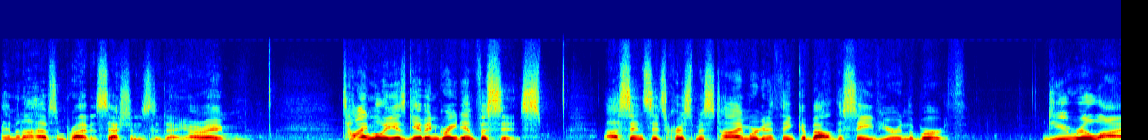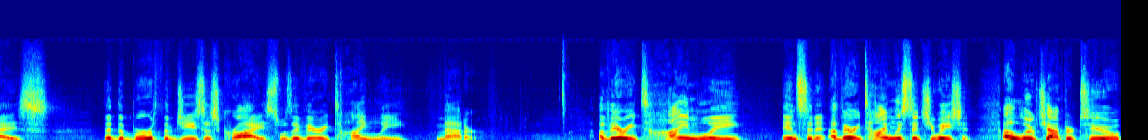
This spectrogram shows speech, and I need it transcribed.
Him and I have some private sessions today, all right? Timely is given great emphasis. Uh, since it's Christmas time, we're going to think about the Savior and the birth. Do you realize that the birth of Jesus Christ was a very timely matter? A very timely incident, a very timely situation. Uh, Luke chapter 2,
